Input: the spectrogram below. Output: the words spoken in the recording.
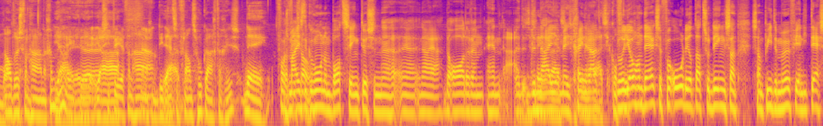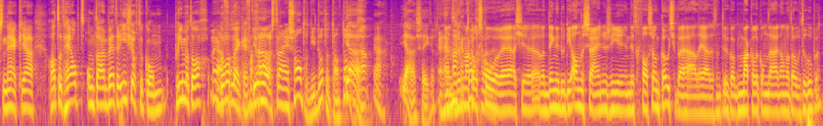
Kom op. Al dus van Hanegem. Ja, hè. ik ja, eh, ja. citeer van Hanegem, die Ja. net zo Frans Hoekachtig is. Nee. Volgens mij is het gewoon een botsing tussen eh, eh, nou ja, de ouderen en het de, de meeste generatie. generatie conflict. Johan Derksen veroordeelt dat soort dingen. San, San Pieter Murphy en die Tessnek. Ja, altijd helpt om daar een beter inzicht te komen. Prima toch? Maar ja, Doe van- lekker. Van. Gaal is 73, die doet het dan toch. Ja. ja. Ja, zeker. En en het is ook het makkelijk toch, scoren hè, als je wat dingen doet die anders zijn. Dus hier in dit geval zo'n coach bij halen. Ja, dat is natuurlijk ook makkelijk om daar dan wat over te roepen.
